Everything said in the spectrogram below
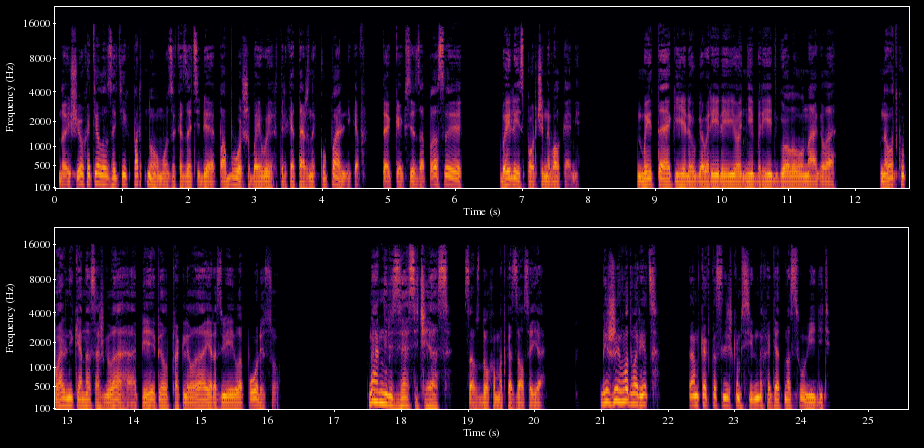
Но еще хотела зайти к портному, заказать себе побольше боевых трикотажных купальников, так как все запасы были испорчены волками. Мы так еле уговорили ее не брить голову нагло. Но вот купальники она сожгла, а пепел прокляла и развеяла по лесу. «Нам нельзя сейчас», — со вздохом отказался я. «Бежим во дворец. Там как-то слишком сильно хотят нас увидеть.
